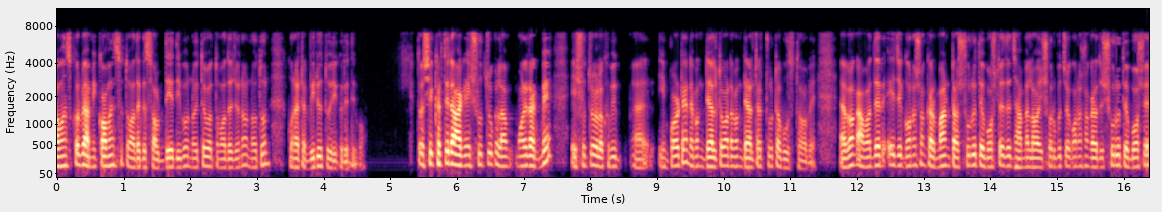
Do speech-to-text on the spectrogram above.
কমেন্টস করবে। আমি কমেন্টসে তোমাদেরকে সলভ দিয়ে দিব নয়তো তোমাদের জন্য নতুন কোনো একটা ভিডিও তৈরি করে দিব। তো শিক্ষার্থীরা আগে এই সূত্রগুলো মনে রাখবে। এই সূত্রগুলো খুবই ইম্পর্টেন্ট এবং ডেল্টা ওয়ান এবং ডেল্টা টুটা বুঝতে হবে। এবং আমাদের এই যে গণসংখ্যার মানটা শুরুতে বসলে যে ঝামেলা হয়, সর্বোচ্চ গণসংখ্যা যদি শুরুতে বসে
